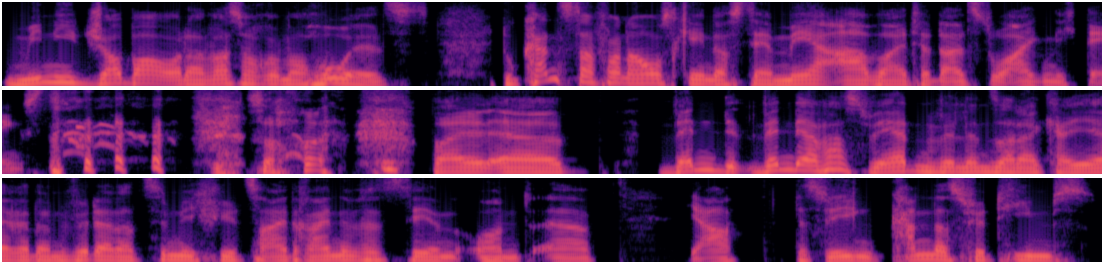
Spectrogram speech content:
Minijobber oder was auch immer holst, du kannst davon ausgehen, dass der mehr arbeitet, als du eigentlich denkst. so, weil äh, wenn, wenn der was werden will in seiner Karriere, dann wird er da ziemlich viel Zeit rein investieren und äh, ja, deswegen kann das für Teams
